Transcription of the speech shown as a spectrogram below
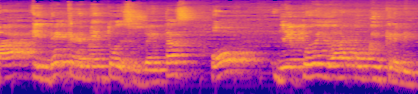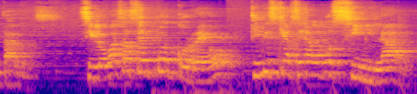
va en decremento de sus ventas o le puedo ayudar a cómo incrementarlas. Si lo vas a hacer por correo, tienes que hacer algo similar.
